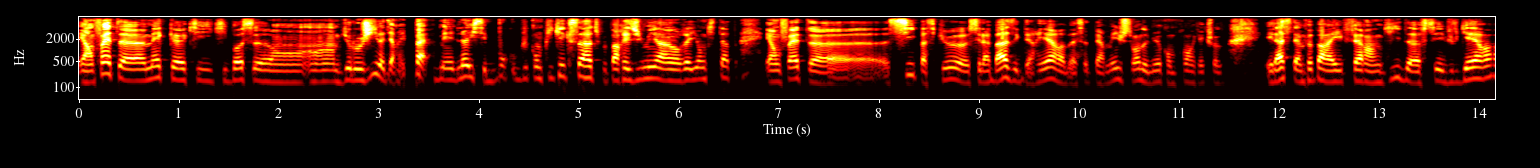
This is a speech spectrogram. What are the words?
Et en fait, un mec euh, qui, qui bosse en, biologie va dire mais l'œil c'est beaucoup plus compliqué que ça. Tu peux pas résumer à un rayon qui tape. Et en fait, si parce que c'est la base et que derrière, bah, ça te permet justement de mieux comprendre quelque chose. Et là, c'était un peu pareil, faire un guide assez vulgaire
